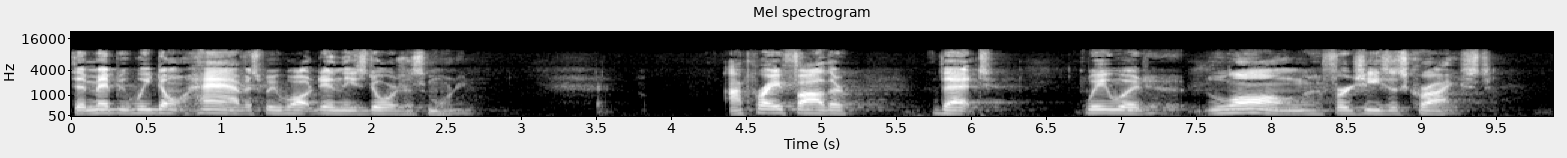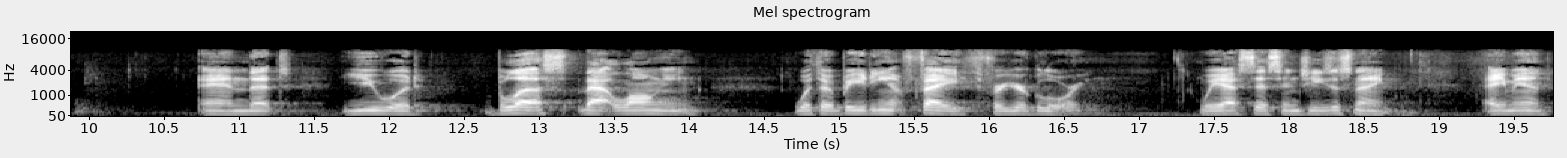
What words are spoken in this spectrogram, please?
that maybe we don't have as we walked in these doors this morning. I pray, Father, that we would long for Jesus Christ and that you would bless that longing with obedient faith for your glory. We ask this in Jesus' name. Amen.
